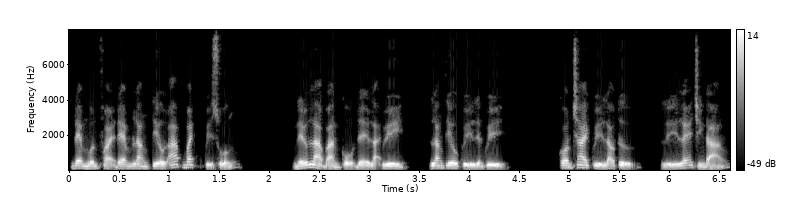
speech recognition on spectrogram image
đem muốn phải đem lăng tiêu áp bách quỳ xuống. Nếu là bàn cổ để lại uy Lang tiêu quỳ liền quỳ. Con trai quỳ lão tử, lý lẽ chính đáng.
